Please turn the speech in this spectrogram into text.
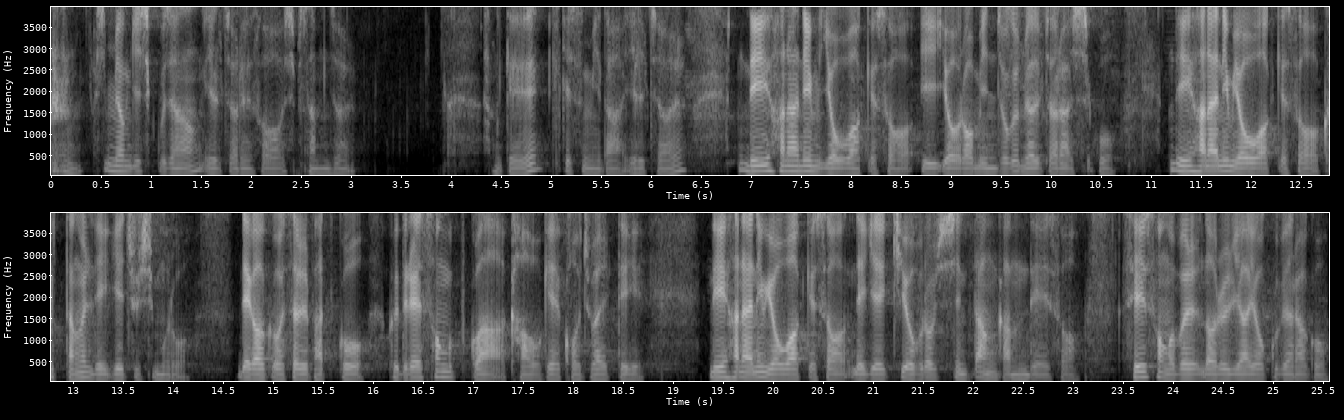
신명기 19장 1절에서 13절 함께 읽겠습니다. 1절 네 하나님 여호와께서 이 여러 민족을 멸절하시고 네 하나님 여호와께서 그 땅을 내게 주심으로 내가 그것을 받고 그들의 성읍과 가옥에 거주할 때에 네 하나님 여호와께서 내게 기업으로 주신 땅 가운데에서 새 성읍을 너를 위하여 구별하고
